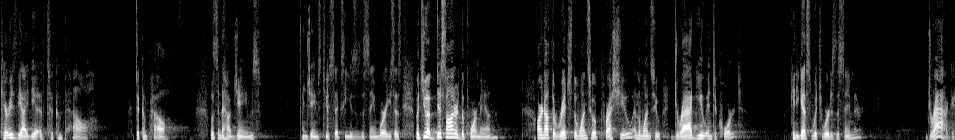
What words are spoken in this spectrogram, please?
carries the idea of to compel. To compel. Listen to how James, in James 2 6, he uses the same word. He says, But you have dishonored the poor man. Are not the rich the ones who oppress you and the ones who drag you into court? Can you guess which word is the same there? Drag.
